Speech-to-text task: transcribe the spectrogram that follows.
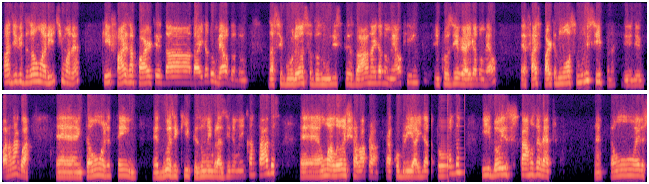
a divisão marítima, né, que faz a parte da, da Ilha do Mel, do, da segurança dos municípios lá na Ilha do Mel, que inclusive a Ilha do Mel é, faz parte do nosso município, né, de, de Paranaguá. É, então, a gente tem é, duas equipes, uma em Brasília e uma em Cantadas, é, uma lancha lá para cobrir a ilha toda e dois carros elétricos. Né? Então, eles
